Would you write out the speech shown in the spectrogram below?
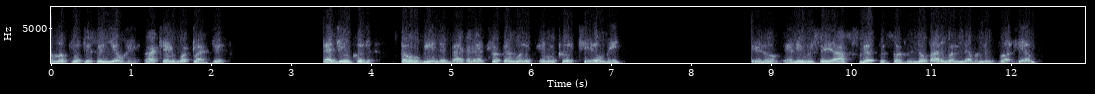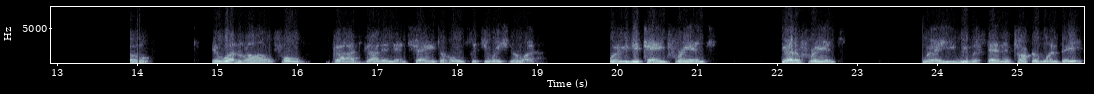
I'm gonna put this in your hands. I can't work like this. That joke could thrown me in the back of that truck and would have and it could have killed me. You know, and he would say I slipped or something. Nobody would have never knew but him. So it wasn't long before God got in there and changed the whole situation around. Where we became friends, better friends, where he, we were standing talking one day,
